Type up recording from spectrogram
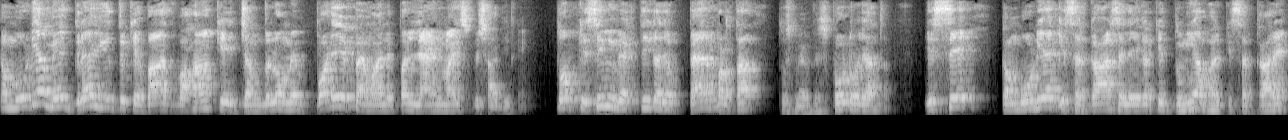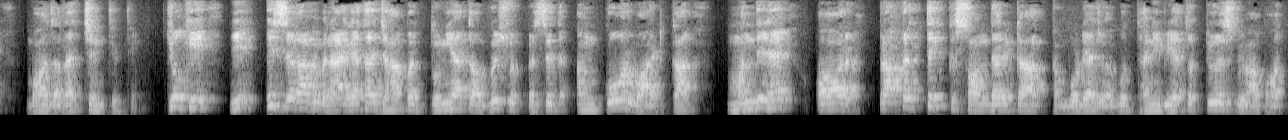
कंबोडिया में गृह युद्ध के बाद वहाँ के जंगलों में बड़े पैमाने पर लैंडमाइंस बिछा दी गई। तो अब किसी भी व्यक्ति का जब पैर पड़ता तो उसमें विस्फोट हो जाता। इससे कंबोडिया की सरकार से लेकर के दुनिया भर की सरकारें बहुत ज़्यादा चिंतित थी। क्योंकि ये इस जगह पे बनाया गया था जहाँ पर दुनिया का विश्व प्रसिद्ध अंकोर वाट का मंदिर है और प्राकृतिक सौंदर्य का कंबोडिया जो है वो धनी भी है तो टूरिस्ट भी वहाँ बहुत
